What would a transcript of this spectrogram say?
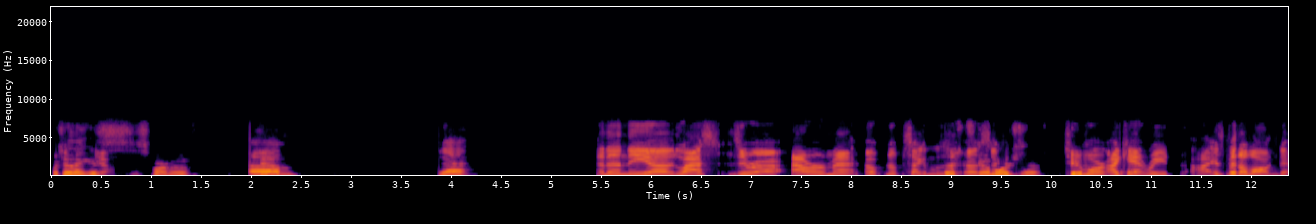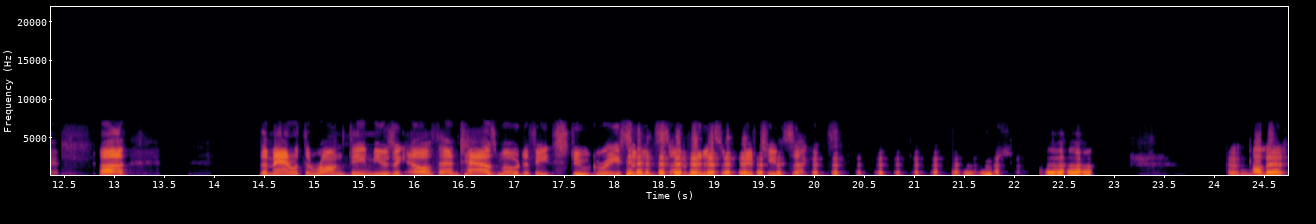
which I think is Yeah. a smart move. Yeah. Um, yeah, And then the uh, last zero hour match. Oh, nope, second. there's uh, two second. more, Joe. Two more. I can't read. It's been a long day. Uh, the man with the wrong theme music, El Phantasmo, defeats Stu Grayson in seven minutes and 15 seconds. Oops. Not bad.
